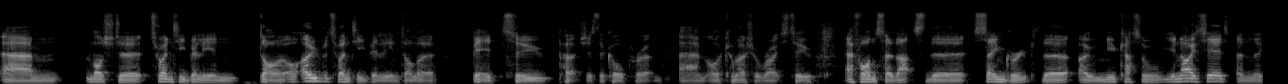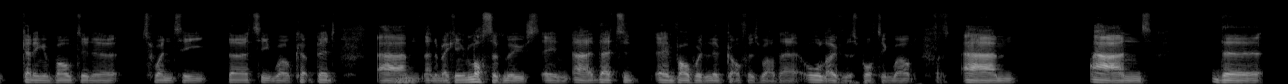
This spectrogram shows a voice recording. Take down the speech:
um, lodged a twenty billion dollar or over twenty billion dollar bid to purchase the corporate um, or commercial rights to F1. So that's the same group that own Newcastle United and they're getting involved in a 2030 World Cup bid um, and are making lots of moves in. Uh, they're to, involved with LIV Golf as well. They're all over the sporting world. Um, and the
